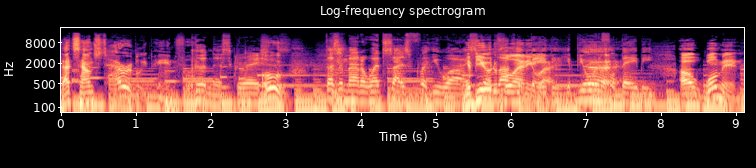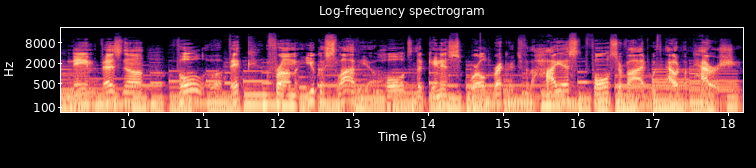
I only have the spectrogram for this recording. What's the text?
That sounds terribly painful. Goodness gracious. Oh. Doesn't matter what size foot you are. You're beautiful anyway. Baby. You're beautiful, Yeah. baby. A woman named Vesna Vulović from Yugoslavia holds the Guinness World Records for the highest fall survived without a parachute.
